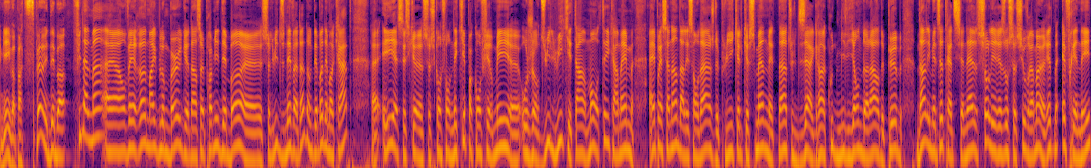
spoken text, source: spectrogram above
eh bien, il va participer à un débat. Finalement, euh, on verra Mike Bloomberg dans un premier débat, euh, celui du Nevada, donc débat démocrate. Et c'est ce que, ce que son équipe a confirmé aujourd'hui. Lui qui est en montée quand même impressionnante dans les sondages depuis quelques semaines maintenant. Tu le disais, à grands coups de millions de dollars de pub dans les médias traditionnels, sur les réseaux sociaux, vraiment un rythme effréné.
